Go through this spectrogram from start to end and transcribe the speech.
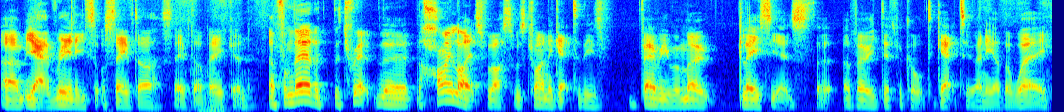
um, yeah, really sort of saved our saved our bacon. And from there, the, the trip, the the highlights for us was trying to get to these very remote glaciers that are very difficult to get to any other way.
